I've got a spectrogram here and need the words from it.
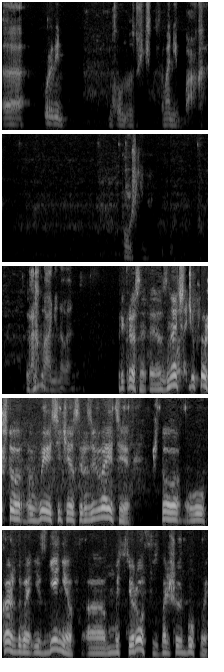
э, уровень духовного существования Баха, Пушкина, Рахманинова. Прекрасно. Значит, вот то, что вы сейчас развиваете, что у каждого из гениев, мастеров с большой буквы,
